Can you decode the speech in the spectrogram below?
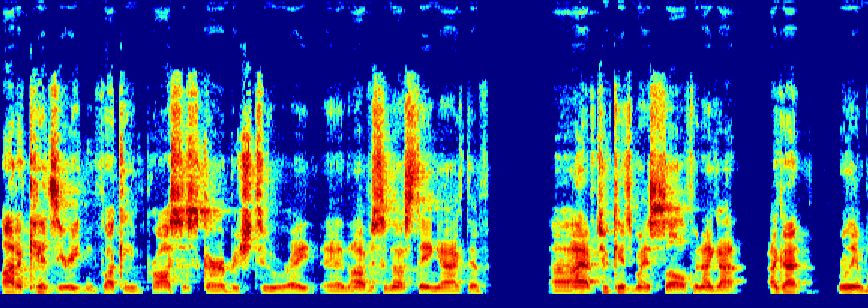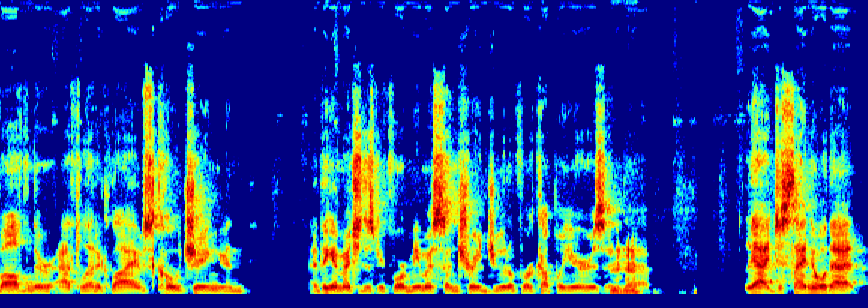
a lot of kids are eating fucking processed garbage too, right? And obviously not staying active. Uh, I have two kids myself, and I got I got really involved in their athletic lives, coaching, and I think I mentioned this before. Me and my son trained judo for a couple of years, and Mhm. uh, yeah, just I know that.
